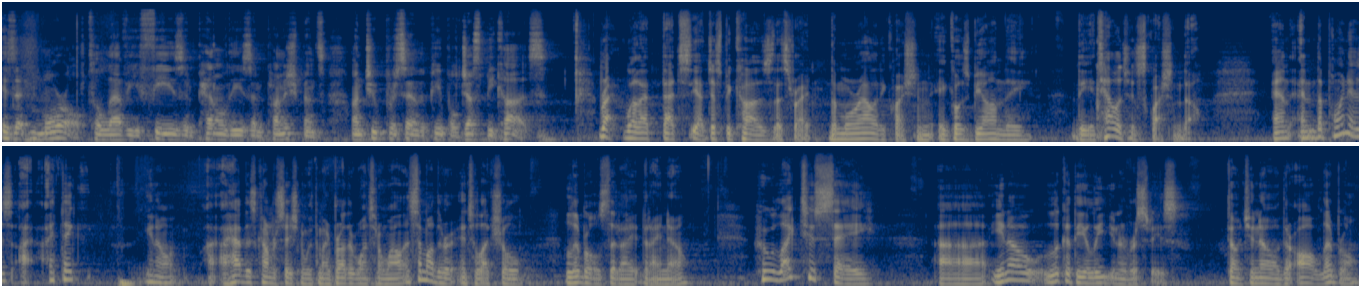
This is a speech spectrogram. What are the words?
is it moral to levy fees and penalties and punishments on two percent of the people just because. Right. Well, that, that's yeah, just because. That's right. The morality question it goes beyond the the intelligence question, though. And and the point is, I, I think, you know, I, I have this conversation with my brother once in a while, and some other intellectual liberals that I that I know, who like to say, uh, you know, look at the elite universities. Don't you know they're all liberal?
